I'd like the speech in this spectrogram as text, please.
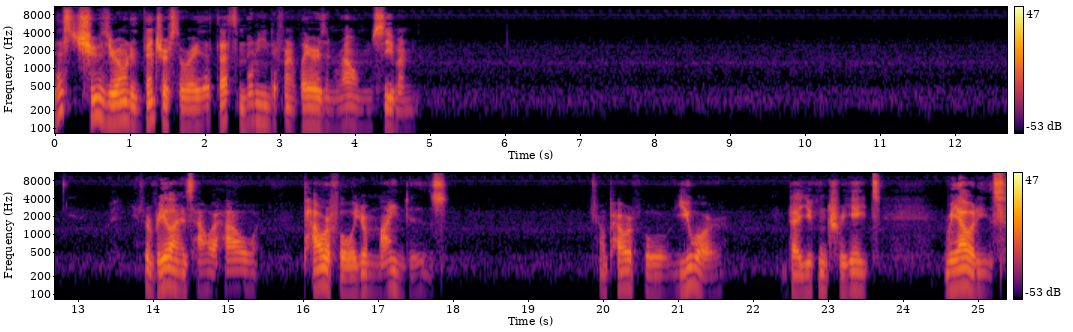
This choose your own adventure story, that that's many different layers and realms even. You have to realize how how powerful your mind is. How powerful you are that you can create realities.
